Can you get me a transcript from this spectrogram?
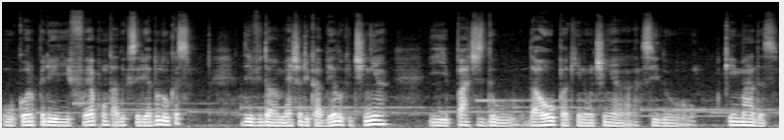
o corpo ele foi apontado que seria do Lucas, devido à mecha de cabelo que tinha e partes do, da roupa que não tinha sido queimadas.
